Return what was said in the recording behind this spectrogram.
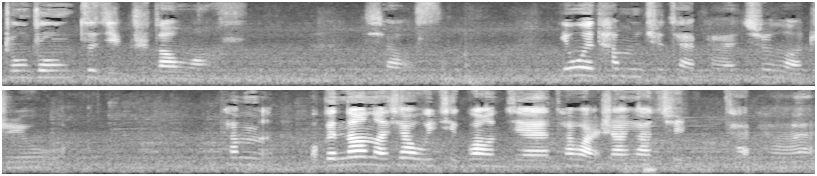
中中自己知道吗？笑死！因为他们去彩排去了，只有我。他们，我跟闹闹下午一起逛街，他晚上要去彩排，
